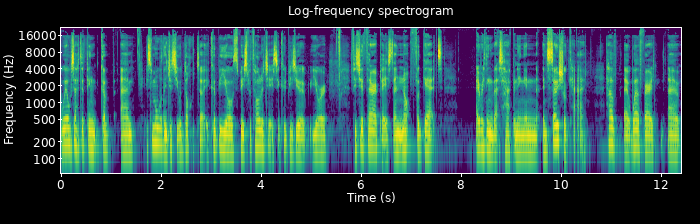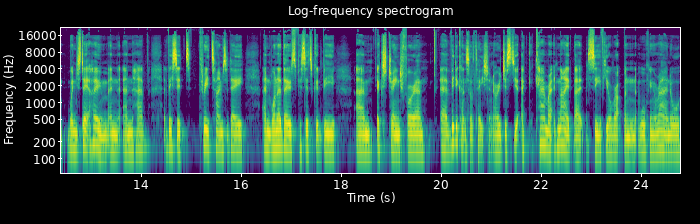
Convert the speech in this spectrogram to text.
we also have to think of um, it's more than just your doctor. It could be your speech pathologist. It could be your, your physiotherapist, and not forget everything that's happening in, in social care health uh, welfare uh, when you stay at home and, and have a visit three times a day. And one of those visits could be um, exchange for a, a, video consultation or just a camera at night that see if you're up and walking around or,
